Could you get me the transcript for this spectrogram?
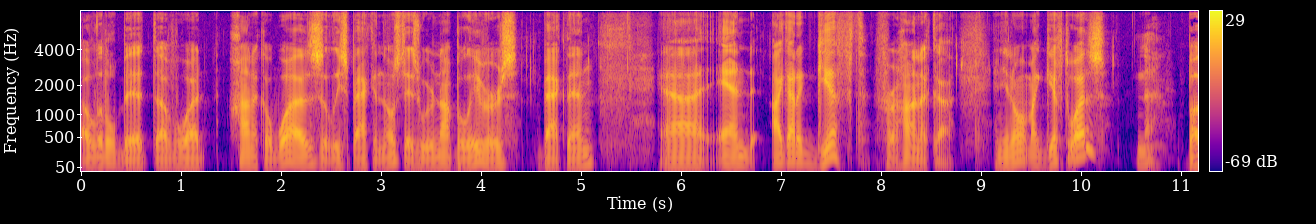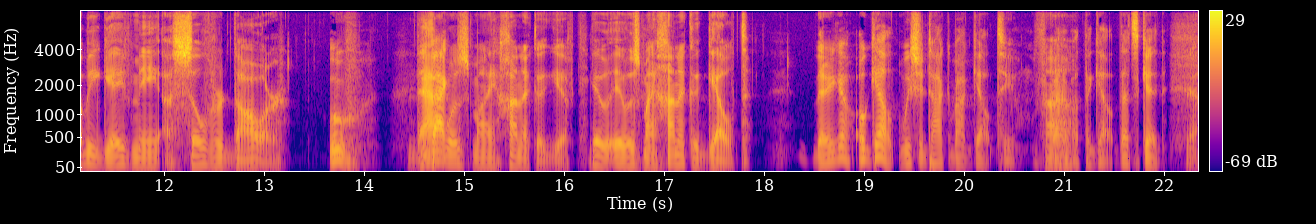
a little bit of what Hanukkah was. At least back in those days, we were not believers back then. Uh, and I got a gift for Hanukkah, and you know what my gift was? No. Bubby gave me a silver dollar. Ooh. That Back- was my Hanukkah gift. It, it was my Hanukkah gelt. There you go. Oh, Gelt. We should talk about Gelt too. Forgot about the Gelt. That's good. Yeah.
